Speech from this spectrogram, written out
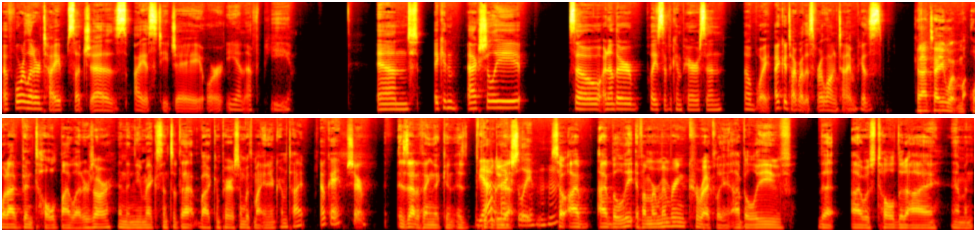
a four letter type such as ISTJ or ENFP. And it can actually so another place of a comparison. Oh boy, I could talk about this for a long time because Can I tell you what my, what I've been told my letters are, and then you make sense of that by comparison with my enneagram type? okay, sure. Is that a thing that can? Is, do Yeah, people do that? actually. mhm. So I I believe if I'm remembering correctly, I believe that I was told that I am an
